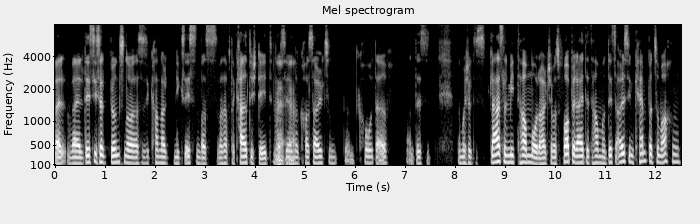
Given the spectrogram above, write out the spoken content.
Weil, weil das ist halt bei uns noch, also sie kann halt nichts essen, was, was auf der Karte steht, weil Ja, sie ja ja. noch kein Salz und, und Co. darf. Und das, da muss halt das Glasel mit haben oder halt schon was vorbereitet haben und das alles im Camper zu machen,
